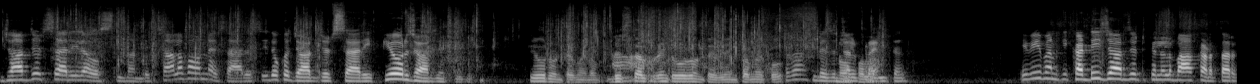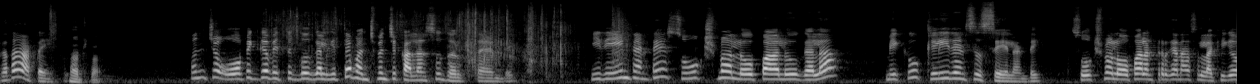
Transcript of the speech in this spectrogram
జార్జెట్ శారీలా వస్తుందండి. చాలా బాగున్నాయి శారీస్. ఇది ఒక జార్జెట్ శారీ ప్యూర్ జార్జెట్ ఇది. ప్యూర్ ఉంటాయి మేడం. డిజిటల్ ప్రింట్ కూడా ఉంటుంది దీంట్లో మీకు. Digital print. ఇవి మనకి కడ్డీ జార్జెట్ పిల్లలు బాగా కడతారు కదా ఆ టైప్. అట్లా. కొంచెం ఓపిక్గా వెతుక్కోగలిగితే మంచి మంచి కలర్స్ దొరుకుతాయండి. ఇది ఏంటంటే సూక్ష్మ లోపాలు గల మీకు క్లియరెన్స్ సేల్ అండి. సూక్ష్మ లోపాలు అంటారు కానీ అసలు లక్కీగా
